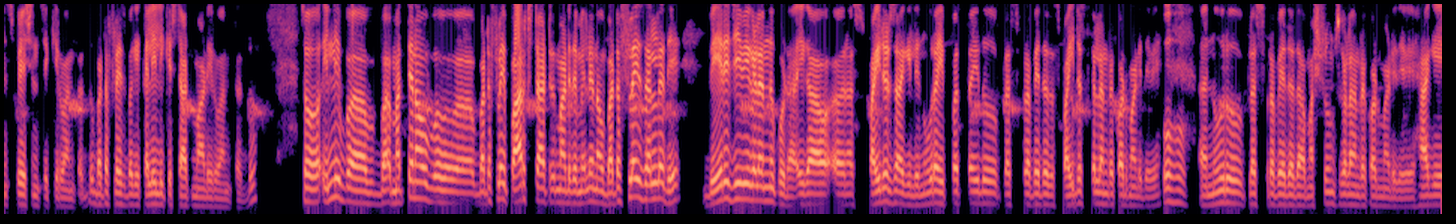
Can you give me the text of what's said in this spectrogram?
ಇನ್ಸ್ಪಿರೇಷನ್ ಸಿಕ್ಕಿರುವಂಥದ್ದು. ಬಟರ್ಫ್ಲೈಸ್ ಬಗ್ಗೆ ಕಲೀಲಿಕ್ಕೆ ಸ್ಟಾರ್ಟ್ ಮಾಡಿರುವಂಥದ್ದು. ಸೊ ಇಲ್ಲಿ ಮತ್ತೆ ನಾವು ಬಟರ್ಫ್ಲೈ ಪಾರ್ಕ್ ಸ್ಟಾರ್ಟ್ ಮಾಡಿದ ಮೇಲೆ ನಾವು ಬಟರ್ಫ್ಲೈಸ್ ಅಲ್ಲದೆ ಬೇರೆ ಜೀವಿಗಳನ್ನು ಕೂಡ ಈಗ ಸ್ಪೈಡರ್ಸ್ ಆಗಿಲ್ಲ ನೂರ ಇಪ್ಪತ್ತೈದು ಪ್ಲಸ್ ಪ್ರಭೇದದ ಸ್ಪೈಡರ್ಸ್ಗಳನ್ನು ರೆಕಾರ್ಡ್ ಮಾಡಿದ್ದೇವೆ ನೂರು ಪ್ಲಸ್ ಪ್ರಭೇದದ ಮಶ್ರೂಮ್ಸ್ಗಳನ್ನು ರೆಕಾರ್ಡ್ ಮಾಡಿದ್ದೇವೆ. ಹಾಗೆ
